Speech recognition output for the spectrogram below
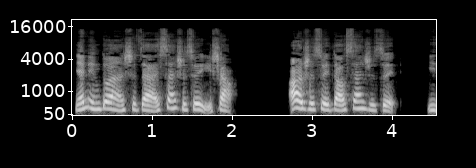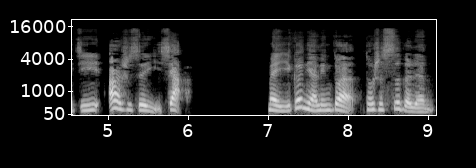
年龄段是在三十岁以上、二十岁到三十岁以及二十岁以下。每一个年龄段都是四个人，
